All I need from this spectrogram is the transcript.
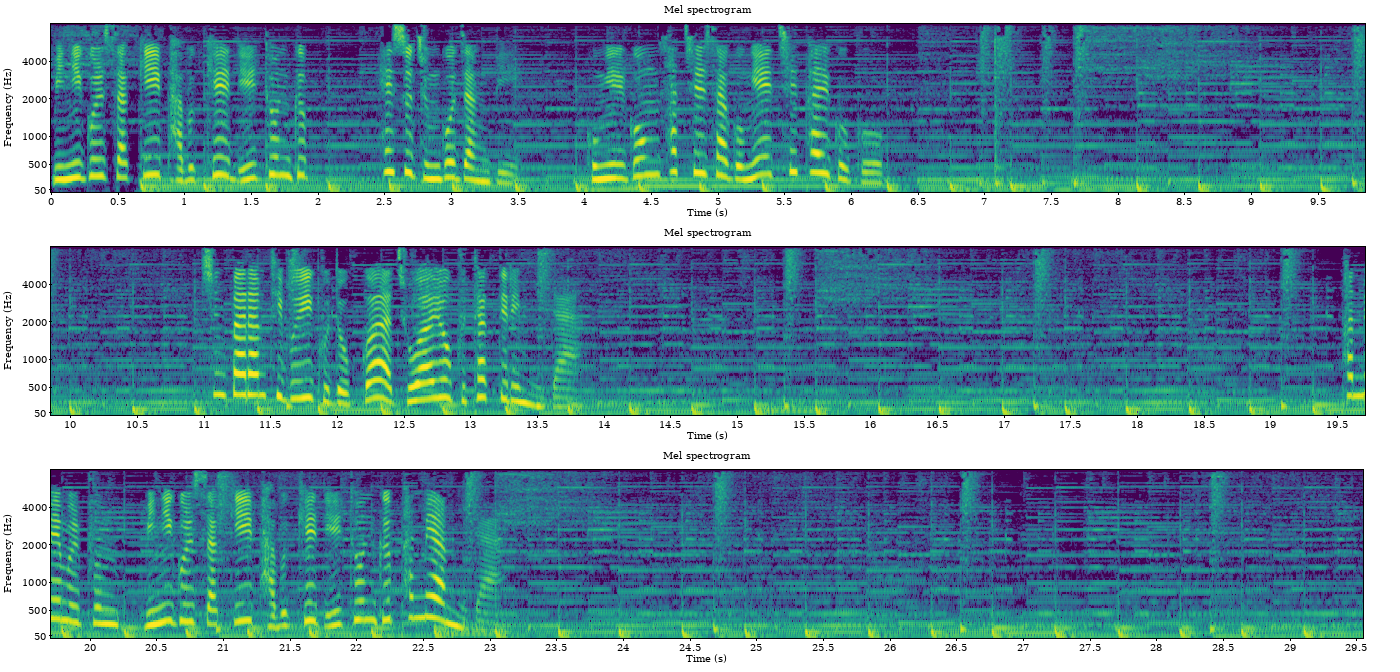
미니굴 쌓기 바브캣 1톤급 해수 중고 장비 010-4740-7899 신바람TV 구독과 좋아요 부탁드립니다. 판매 물품 미니굴 쌓기 바브캣 1톤급 판매합니다.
